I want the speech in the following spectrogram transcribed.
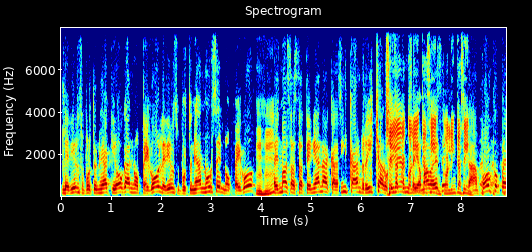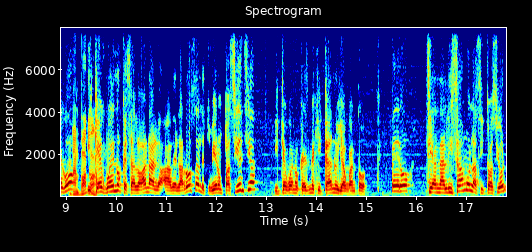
Le dieron su oportunidad a Quiroga, no pegó. Le dieron su oportunidad a Nurse, no pegó. Es más, hasta tenían a Casim Khan Richard, o Sí, cómo se llamaba ese. Tampoco pegó. Tampoco. Y qué bueno que se lo dan a, a De La Rosa, le tuvieron paciencia y qué bueno que es mexicano y aguantó. Pero si analizamos la situación,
